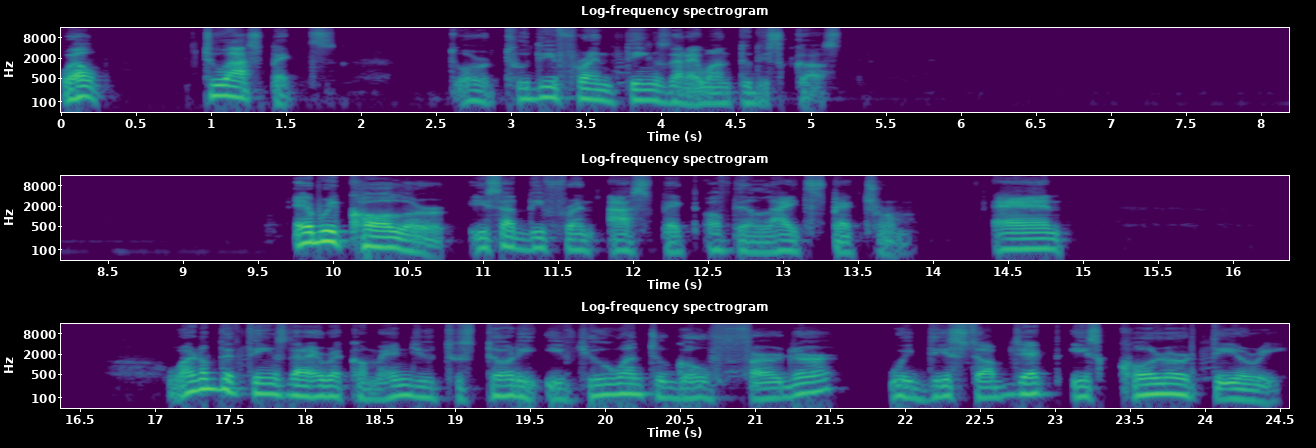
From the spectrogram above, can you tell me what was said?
Well, two aspects or two different things that I want to discuss. Every color is a different aspect of the light spectrum. And one of the things that I recommend you to study if you want to go further with this subject is color theory.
